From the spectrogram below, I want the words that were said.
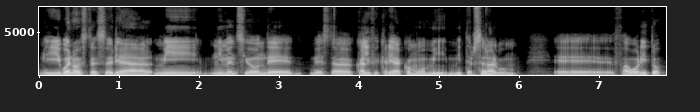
Y bueno, este sería mi, mi mención de, esta calificaría como mi, mi tercer álbum eh, favorito.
